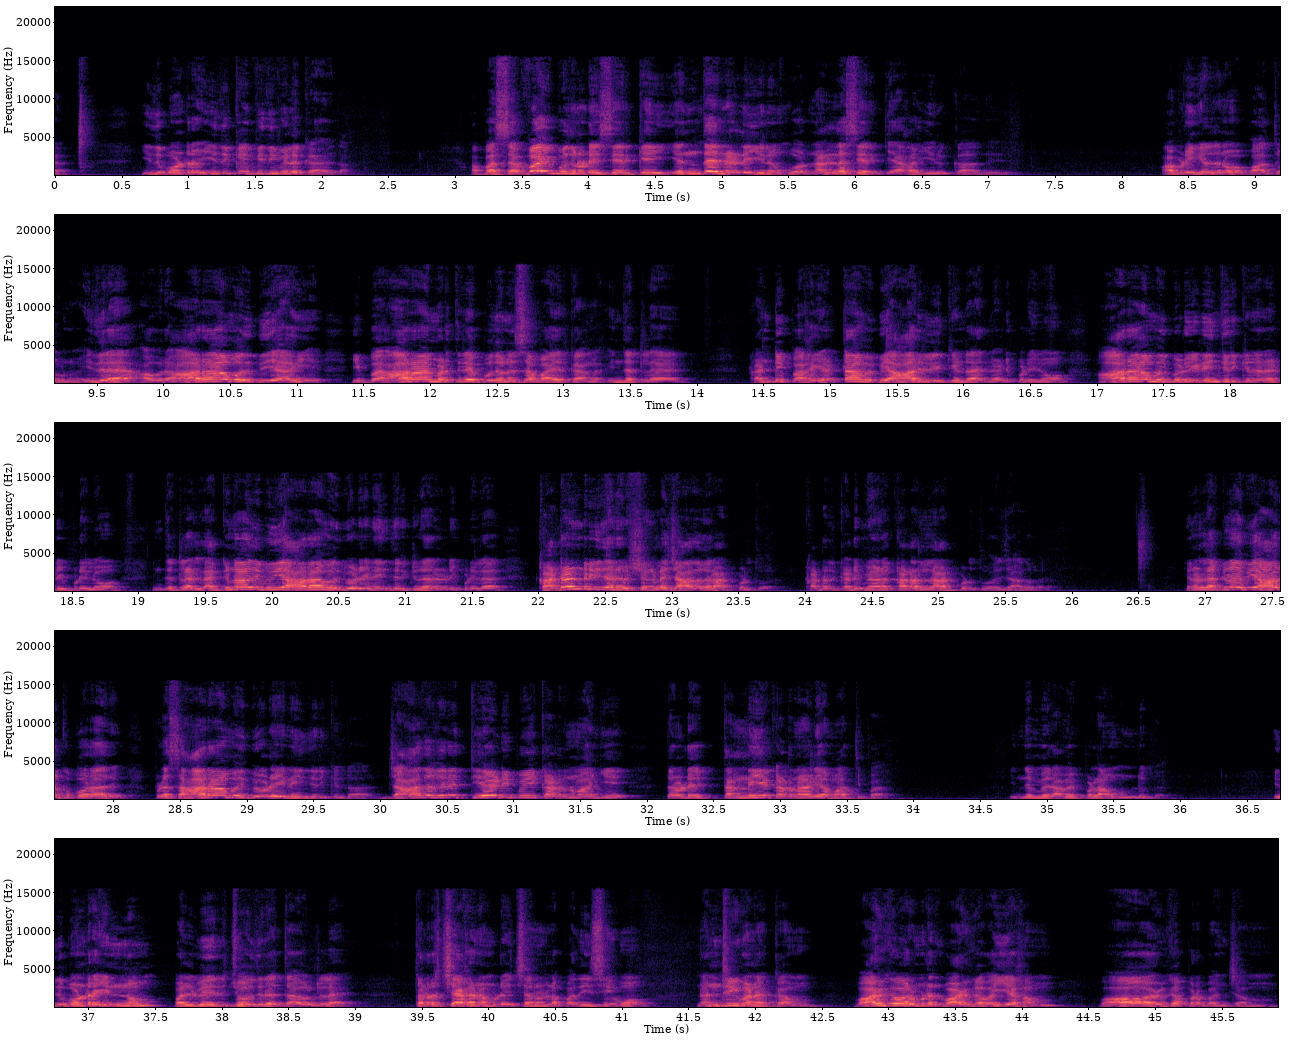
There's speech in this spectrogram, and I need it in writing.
இது போன்ற இதுக்கு விதிவிலக்கு அதுதான். அப்போ செவ்வாய் புதனுடைய சேர்க்கை எந்த நிலையிலும் ஒரு நல்ல சேர்க்கையாக இருக்காது. அப்படிங்கிறத நம்ம பார்த்துக்கணும். இதில் அவர் ஆறாம் அதிபதியாகி இப்போ ஆறாம் இடத்திலே புதனும் செவ்வாய் இருக்காங்க. இந்த இடத்துல கண்டிப்பாக எட்டாம் அதிபதி ஆறில் இருக்கின்றார் என்ற அடிப்படையிலும் ஆறாம் அதிபதியோடு இணைந்திருக்கின்ற அடிப்படையிலும் இந்த இடத்துல லக்னாதிபதி ஆறாம் அதிபதியோடு இணைந்திருக்கின்ற அடிப்படையில் கடன் ரீதியான விஷயங்களை ஜாதகர் ஆட்படுத்துவார். கடன் கடுமையான கடனில் ஆட்படுத்துவார் ஜாதகர். ஏன்னா லக்னாபி ஆறுக்கு போகிறாரு ப்ளஸ் ஆறாம் அதிபதியோடு இணைந்திருக்கின்றார். ஜாதகரை தேடி போய் கடன் வாங்கி தன்னுடைய தன்னையே கடனாளியாக மாற்றிப்பார் இந்தமாரி அமைப்பெல்லாம் உண்டுங்க. இது போன்ற இன்னும் பல்வேறு ஜோதிட தகவல்களை தொடர்ச்சியாக நம்முடைய சேனலில் பதிவு செய்வோம். நன்றி வணக்கம். வாழ்க வளமுடன் வாழ்க வையகம். வாழ்க பிரபஞ்சம்.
